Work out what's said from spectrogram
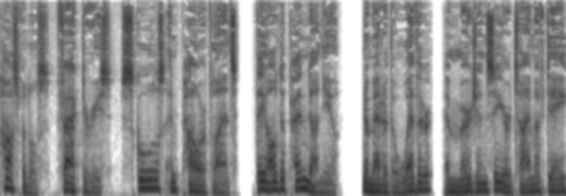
Hospitals, factories, schools, and power plants, they all depend on you. No matter the weather, emergency, or time of day,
